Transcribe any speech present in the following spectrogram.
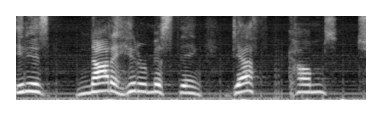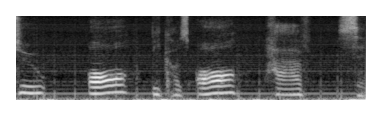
It is not a hit or miss thing. Death comes to all because all have sinned.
